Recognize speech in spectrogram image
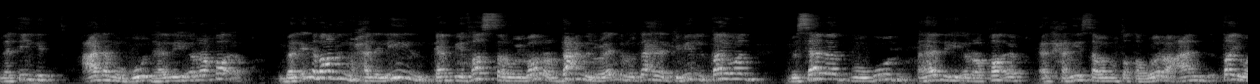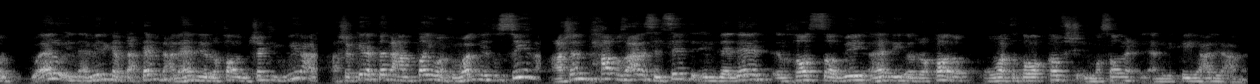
نتيجة عدم وجود هذه الرقائق. بل إن بعض المحللين كان بيفسر ويبرر دعم الولايات المتحدة الكبير لتايوان بسبب وجود هذه الرقائق الحديثة والمتطورة عند تايوان وقالوا إن أمريكا بتعتمد على هذه الرقائق بشكل كبير عشان كده بتدعم تايوان في مواجهة الصين عشان تحافظ على سلسلة الإمدادات الخاصة بهذه الرقائق وما تتوقفش المصانع الأمريكية عن العمل.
